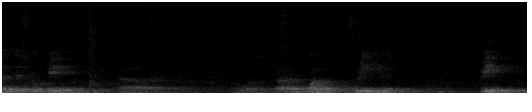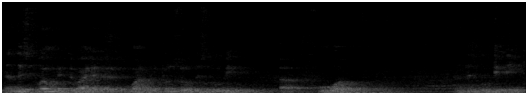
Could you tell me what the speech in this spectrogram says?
then this will be, uh, 3 yes? 3 and this 12 is divided as 1 and 2 so this will be uh, 4 and this will be 8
